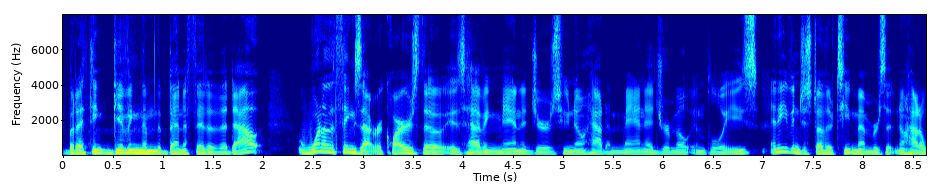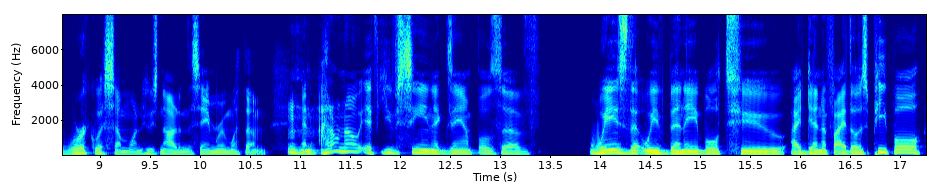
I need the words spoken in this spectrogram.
but I think giving them the benefit of the doubt. One of the things that requires, though, is having managers who know how to manage remote employees and even just other team members that know how to work with someone who's not in the same room with them. Mhm. And I don't know if you've seen examples of ways that we've been able to identify those people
